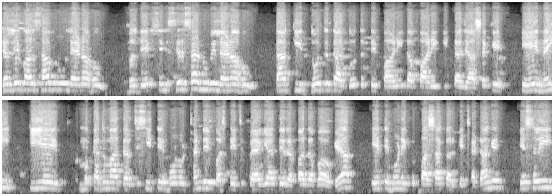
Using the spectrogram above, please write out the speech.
ਜੱਲੇਵਾਲ ਸਾਹਿਬ ਨੂੰ ਲੈਣਾ ਹੋਊ, ਬਲਦੇਵ ਸਿੰਘ ਸਿਰਸਾ ਨੂੰ ਵੀ ਲੈਣਾ ਹੋਊ, ਤਾਂ ਕਿ ਦੁੱਧ ਦਾ ਦੁੱਧ ਤੇ ਪਾਣੀ ਦਾ ਪਾਣੀ ਕੀਤਾ ਜਾ ਸਕੇ। ਇਹ ਨਹੀਂ ਕਿ ਇਹ ਮੁਕਦਮਾ ਦਰਜ ਸੀ ਤੇ ਹੁਣ ਉਹ ਠੰਡੇ ਬਸਤੇ 'ਚ ਪੈ ਗਿਆ ਤੇ ਰਫਾ ਦਫਾ ਹੋ ਗਿਆ, ਇਹ ਤੇ ਹੁਣ ਇੱਕ ਪਾਸਾ ਕਰਕੇ ਛੱਡਾਂਗੇ। ਇਸ ਲਈ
